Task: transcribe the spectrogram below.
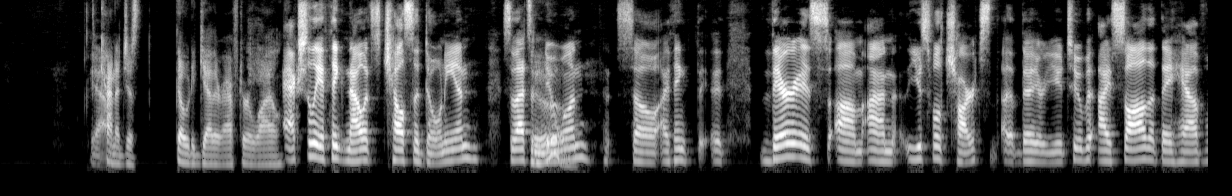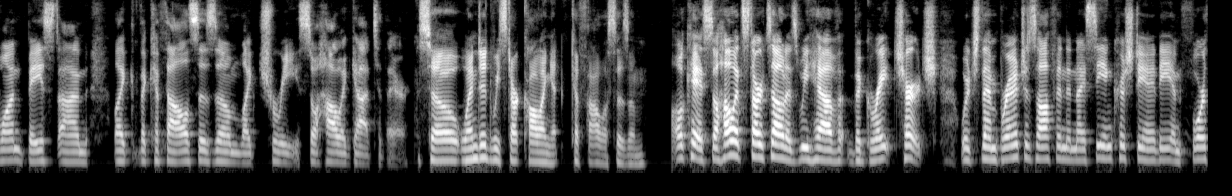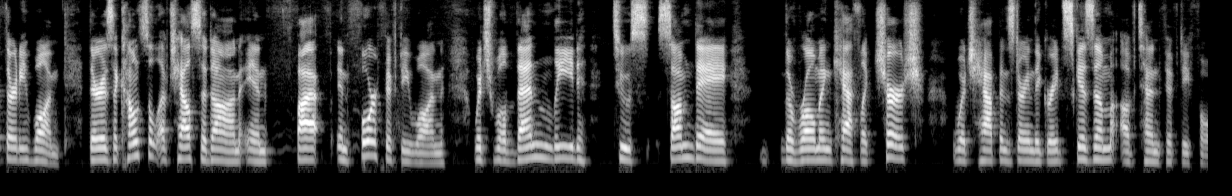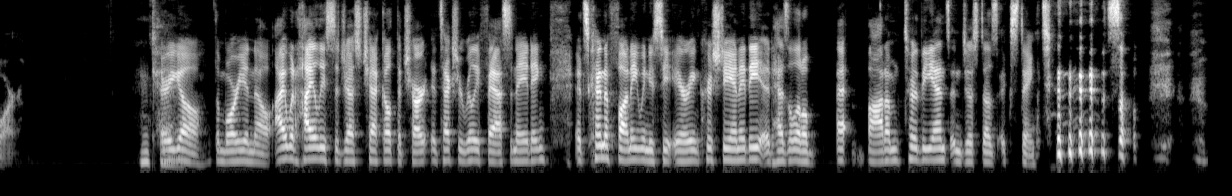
yeah. kind of just go together after a while. Actually, I think now it's Chalcedonian, so that's a Ooh. new one. So I think it, there is um, on useful charts uh, their youtube i saw that they have one based on like the catholicism like tree so how it got to there so when did we start calling it catholicism Okay, so how it starts out is we have the Great Church, which then branches off into Nicene Christianity in 431. There is a Council of Chalcedon in five, in 451, which will then lead to someday the Roman Catholic Church, which happens during the Great Schism of 1054. Okay. There you go. The more you know. I would highly suggest check out the chart. It's actually really fascinating. It's kind of funny when you see Arian Christianity. It has a little eh, bottom to the ends and just does extinct. so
